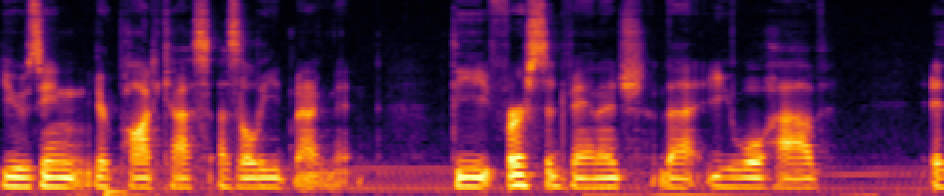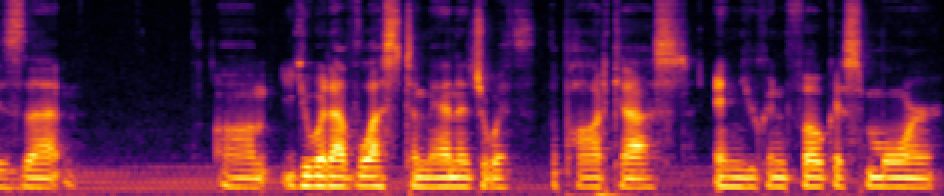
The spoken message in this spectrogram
using your podcast as a lead magnet. The first advantage that you will have is that um, you would have less to manage with the podcast and you can focus more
